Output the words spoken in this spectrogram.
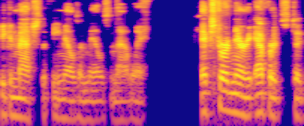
you can match the females and males in that way. Extraordinary efforts to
